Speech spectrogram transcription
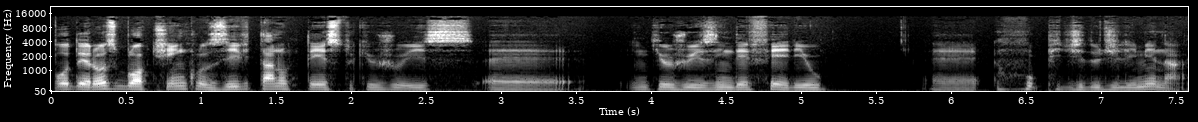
Poderoso blockchain, inclusive, está no texto que o juiz, é, em que o juiz indeferiu é, o pedido de liminar.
